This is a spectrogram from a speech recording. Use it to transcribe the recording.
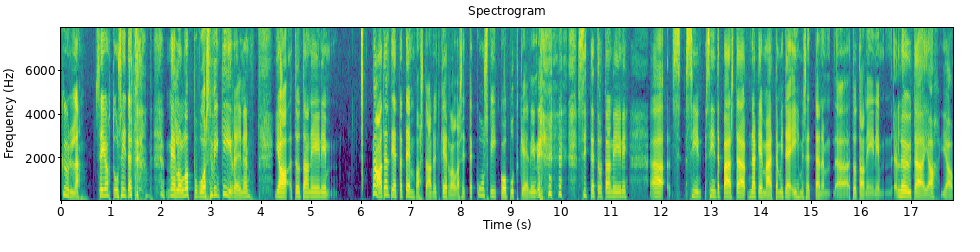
Kyllä. Se johtuu siitä, että meillä on loppuvuosi hyvin kiireinen. Ja tota, niin, niin, mä ajateltiin, että tempastaa nyt kerralla sitten kuusi viikkoa putkeen, niin sitten tota, niin, niin, ää, siitä päästään näkemään, että miten ihmiset tämän ää, tota, niin, niin, löytää ja, ja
